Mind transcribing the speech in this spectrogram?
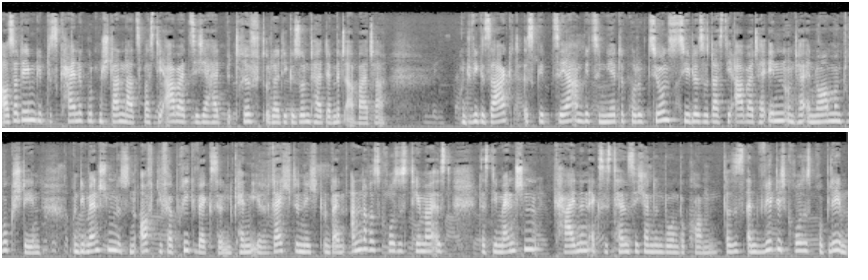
Außerdem gibt es keine guten Standards, was die Arbeitssicherheit betrifft oder die Gesundheit der Mitarbeiter. Und wie gesagt, es gibt sehr ambitionierte Produktionsziele, sodass die ArbeiterInnen unter enormem Druck stehen. Und die Menschen müssen oft die Fabrik wechseln, kennen ihre Rechte nicht. Und ein anderes großes Thema ist, dass die Menschen keinen existenzsichernden Lohn bekommen. Das ist ein wirklich großes Problem.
